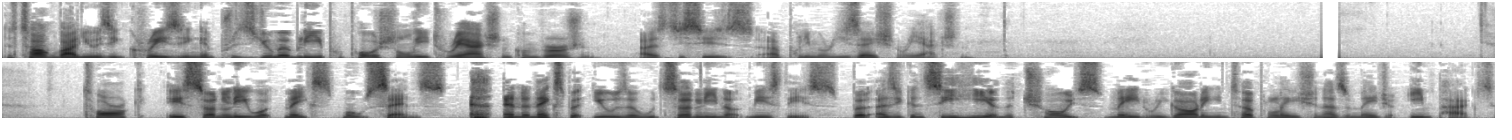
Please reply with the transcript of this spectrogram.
The torque value is increasing and presumably proportionally to reaction conversion, as this is a polymerization reaction. Torque is certainly what makes most sense, and an expert user would certainly not miss this, but as you can see here, the choice made regarding interpolation has a major impact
